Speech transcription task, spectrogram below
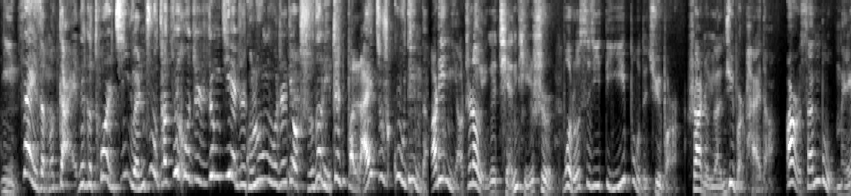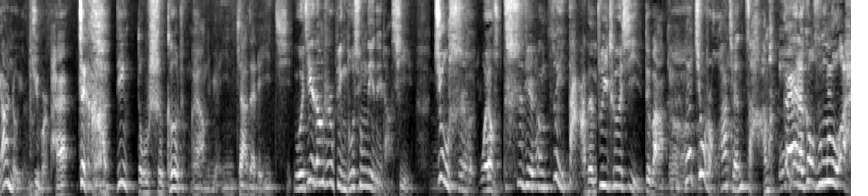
你再怎么改那个托尔金原著，它最后这是扔戒指，古鲁姆这掉池子里，这本来就是固定的。而且你要知道有一个前提是，沃卓斯基第一部的剧本是按照原剧本拍的，二三部没按照原剧本拍，这肯定都是各种各样的原因加在这一起。我记得当时病毒兄弟那场戏，就是我要世界上最大的追车戏，对吧？那就是花钱砸嘛，盖了高速公路，哎呀，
